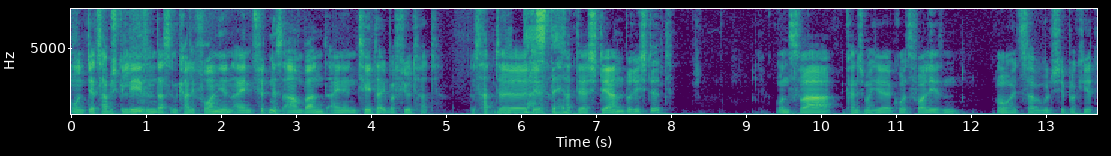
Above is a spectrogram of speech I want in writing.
Und jetzt habe ich gelesen, dass in Kalifornien ein Fitnessarmband einen Täter überführt hat. Das hat, äh, der, das hat der Stern berichtet. Und zwar, kann ich mal hier kurz vorlesen. Oh, jetzt habe, wurde ich hier blockiert.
